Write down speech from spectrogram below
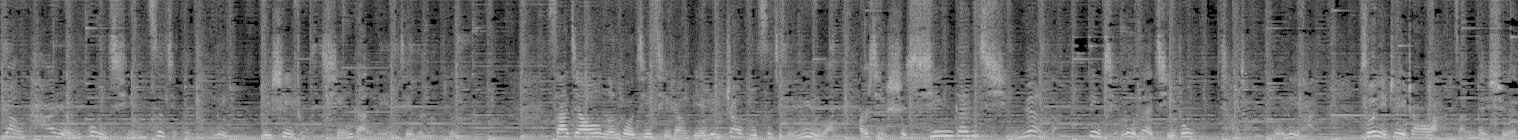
让他人共情自己的能力，也是一种情感连接的能力。撒娇能够激起让别人照顾自己的欲望，而且是心甘情愿的，并且乐在其中。瞧瞧多厉害！所以这招啊，咱们得学。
